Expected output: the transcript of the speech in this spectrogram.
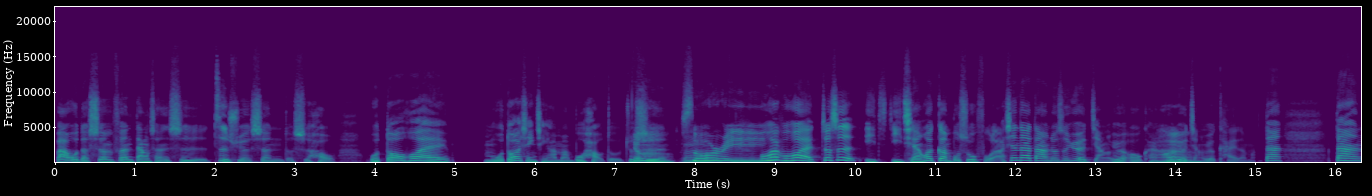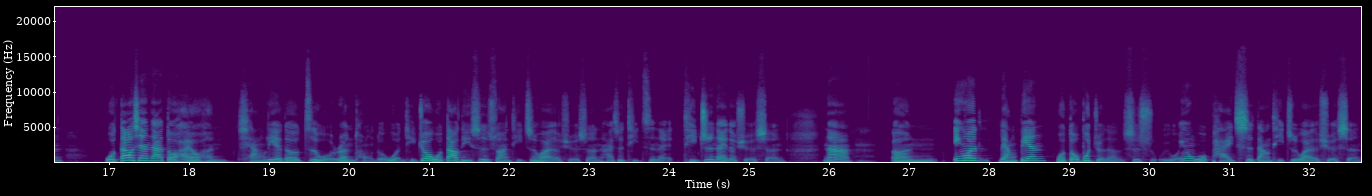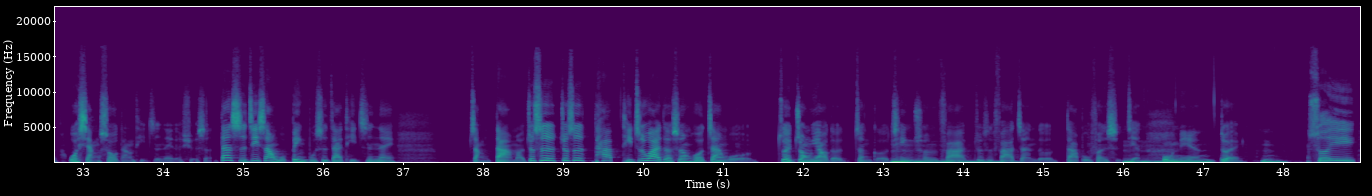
把我的身份当成是自学生的时候，我都会嗯我都会心情还蛮不好的，就是、嗯 Sorry，不会不会，就是以以前会更不舒服啦。现在当然就是越讲越 OK，然后越讲越开了嘛。但但我到现在都还有很强烈的自我认同的问题，就我到底是算体制外的学生，还是体制内体制内的学生？那嗯，因为两边我都不觉得是属于我，因为我排斥当体制外的学生，我享受当体制内的学生，但实际上我并不是在体制内长大嘛，就是就是他体制外的生活占我最重要的整个青春发、就是发展的大部分时间，五年，对，嗯，所以，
